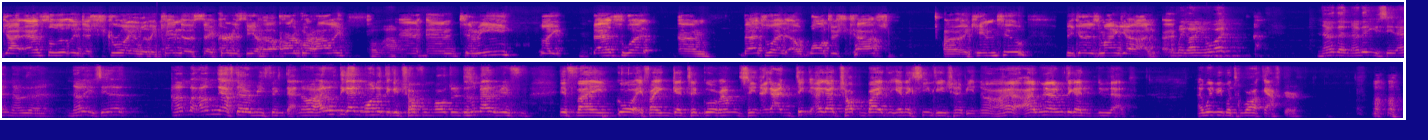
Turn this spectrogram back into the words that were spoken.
got absolutely destroyed with a kendo stick, courtesy of Hardcore Holly. Oh wow! And, and to me, like that's what um, that's what uh, Walter's chops are akin to, because my God! Oh my God! You know what? Now that now that you say that, now that now that you say that, I'm I'm gonna have to rethink that. No, I don't think I'd want to take a chop from Walter. It doesn't matter if if I go if I get to go around saying I got take I got chopped by the NXT UK champion. No, I I, I don't think I'd do that. I wouldn't be able to walk after. well,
